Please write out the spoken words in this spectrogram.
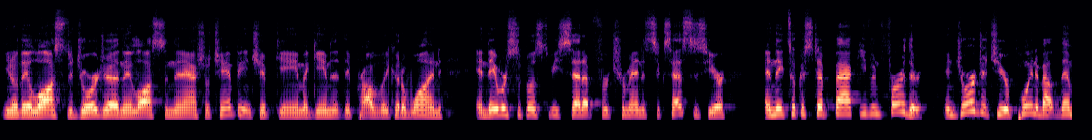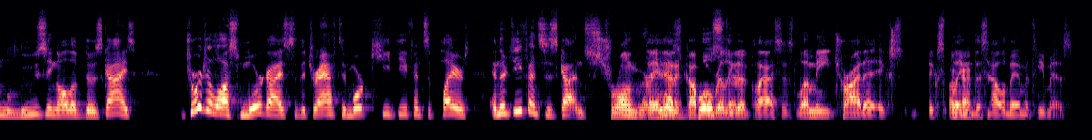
you know they lost to Georgia and they lost in the national championship game, a game that they probably could have won, and they were supposed to be set up for tremendous success this year, and they took a step back even further. And Georgia, to your point about them losing all of those guys, Georgia lost more guys to the draft and more key defensive players, and their defense has gotten stronger. They It had a couple really good classes. Let me try to ex- explain Okay. what this Alabama team is.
